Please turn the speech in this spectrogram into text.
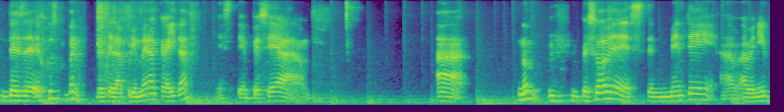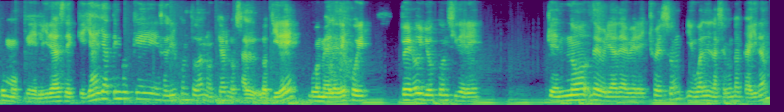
desde justo, bueno, desde la primera caída, este, empecé a, a no, empezó a este, en mi mente a, venir como que ideas de que ya, ya tengo que salir con todo a noquearlo. Lo tiré, bueno, me le dejo ir, pero yo consideré que no debería de haber hecho eso, igual en la segunda caída,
